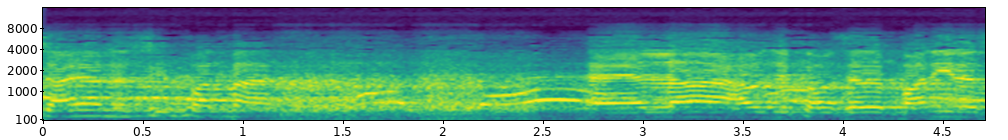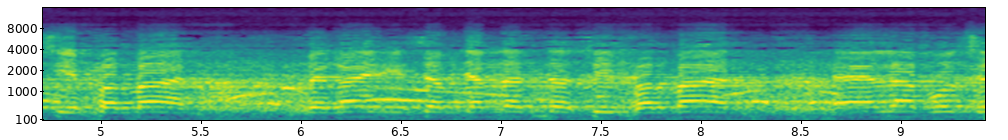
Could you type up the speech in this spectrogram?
ছায়া নসিব ফরমান আল্লাহ হাউজে কৌসরের পানি নসিব ফরমান বেগায় হিসাব জান্নাত নসিব ফরমান আল্লাহ বলছে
